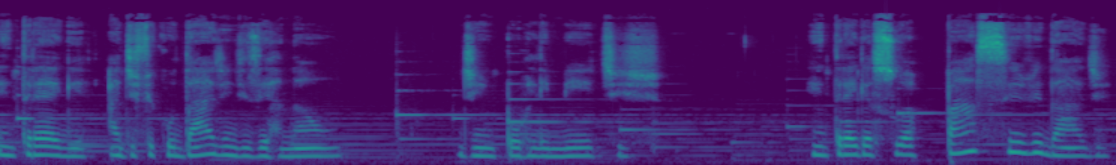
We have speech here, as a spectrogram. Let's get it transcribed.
Entregue a dificuldade em dizer não, de impor limites. Entregue a sua passividade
